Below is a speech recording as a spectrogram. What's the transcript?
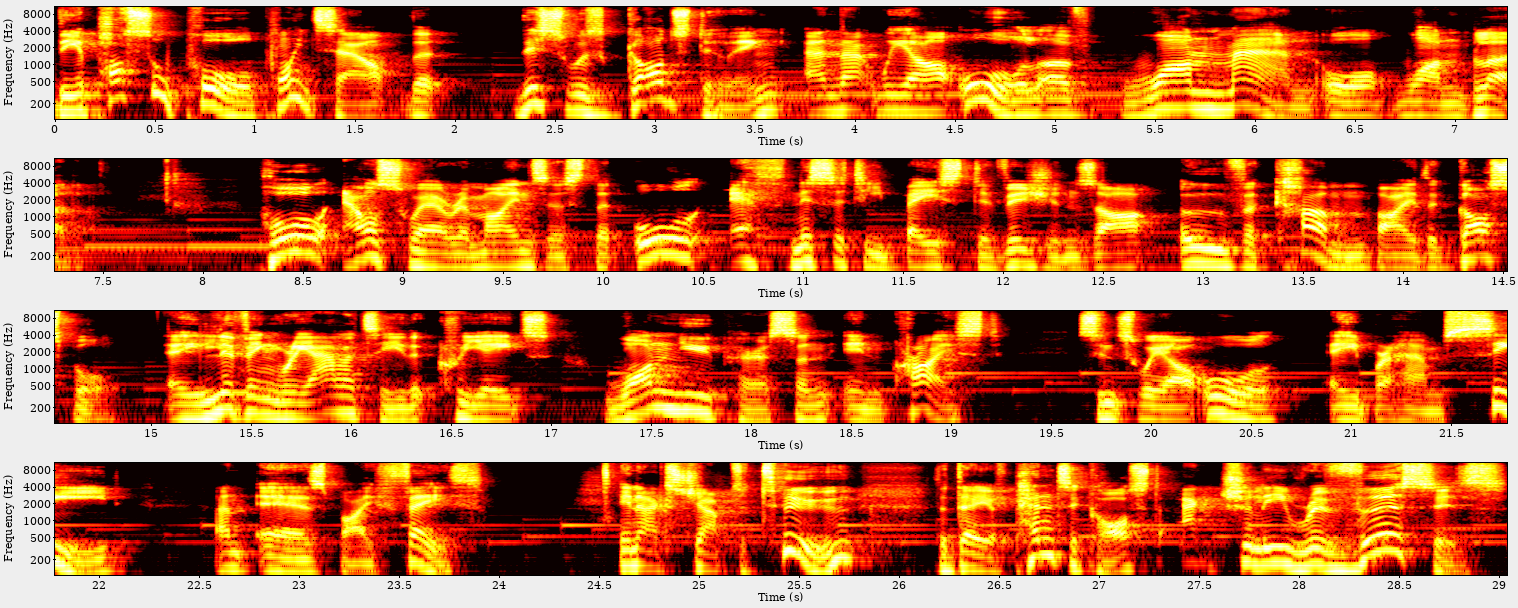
the Apostle Paul points out that this was God's doing and that we are all of one man or one blood. Paul elsewhere reminds us that all ethnicity based divisions are overcome by the gospel, a living reality that creates one new person in Christ, since we are all Abraham's seed and heirs by faith. In Acts chapter 2, the day of Pentecost actually reverses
